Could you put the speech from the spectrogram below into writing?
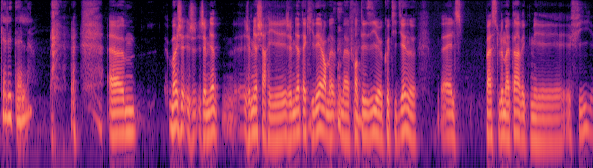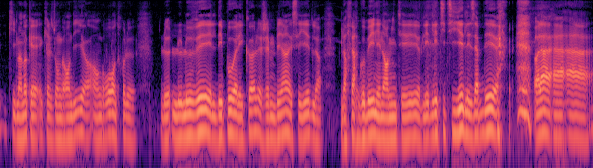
quelle est-elle? Euh, moi, j'aime bien, j'aime bien charrier, j'aime bien taquiner. Alors, ma, fantaisie euh, quotidienne, euh, elle passe le matin avec mes filles, qui maintenant qu'elles ont grandi, en gros, entre le, le, lever et le dépôt à l'école, j'aime bien essayer de leur, faire gober une énormité, de les, titiller, de les amener, voilà,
